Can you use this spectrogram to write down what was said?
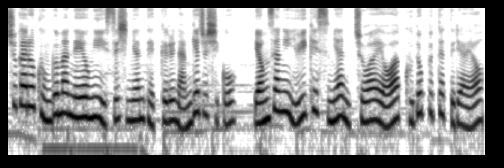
추가로 궁금한 내용이 있으시면 댓글을 남겨주시고 영상이 유익했으면 좋아요와 구독 부탁드려요.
